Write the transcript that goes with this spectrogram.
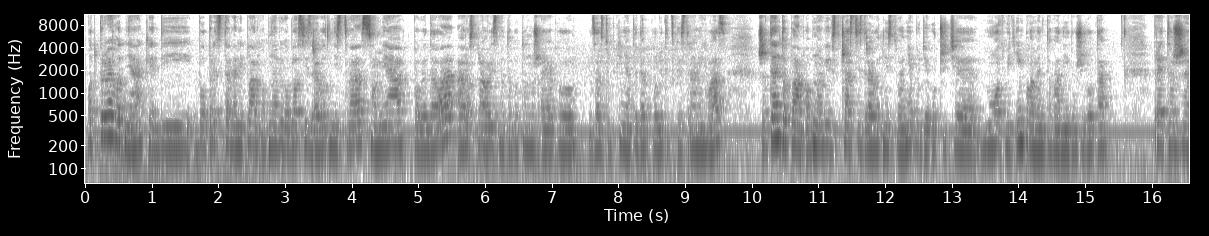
Od prvého dňa, kedy bol predstavený plán obnovy v oblasti zdravotníctva, som ja povedala a rozprávali sme to potom už aj ako zastupkynia teda politickej strany hlas, že tento plán obnovy v časti zdravotníctva nebude určite môcť byť implementovaný do života pretože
